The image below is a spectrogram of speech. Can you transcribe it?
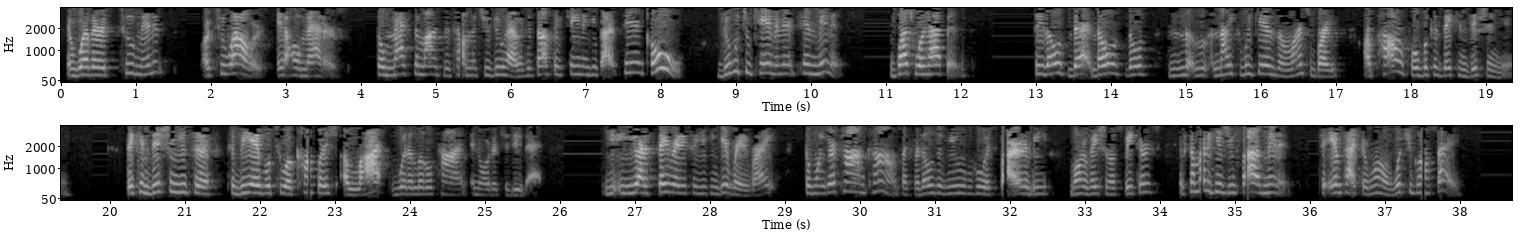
And whether it's two minutes or two hours, it all matters. So maximize the time that you do have. If it's not 15 and you got 10, cool. Do what you can in that 10 minutes. Watch what happens. See, those, that, those, those nice weekends and lunch breaks are powerful because they condition you. They condition you to, to be able to accomplish a lot with a little time in order to do that. You, you gotta stay ready so you can get ready, right? So when your time comes, like for those of you who aspire to be motivational speakers, if somebody gives you five minutes to impact the room, what you gonna say?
